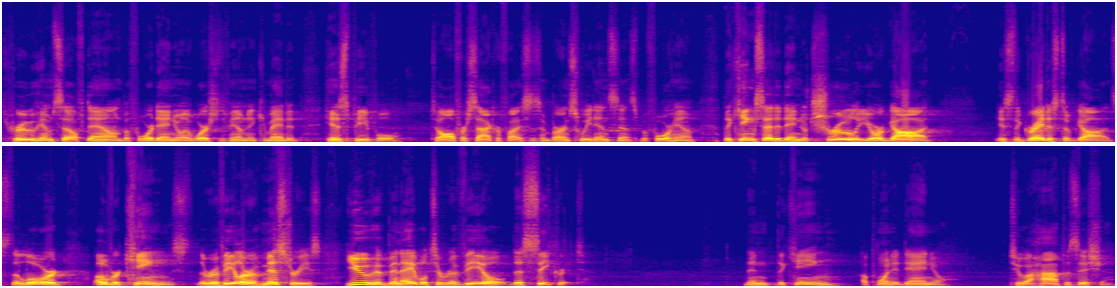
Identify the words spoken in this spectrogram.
threw himself down before Daniel and worshiped him and commanded his people to offer sacrifices and burn sweet incense before him. The king said to Daniel, Truly, your God is the greatest of gods, the Lord over kings, the revealer of mysteries. You have been able to reveal this secret. Then the king appointed Daniel to a high position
